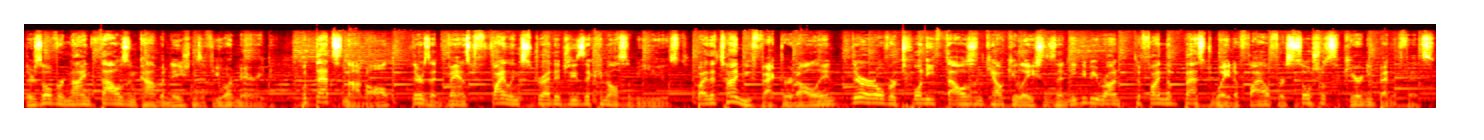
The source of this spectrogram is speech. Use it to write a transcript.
There's over 9,000 combinations if you are married. But that's not all. There's advanced filing strategies that can also be used. By the time you factor it all in, there are over 20,000 calculations that need to be run to find the best way to file for Social Security benefits.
